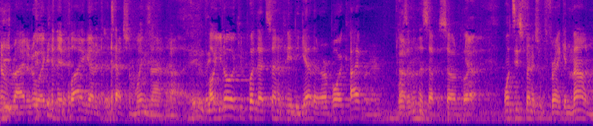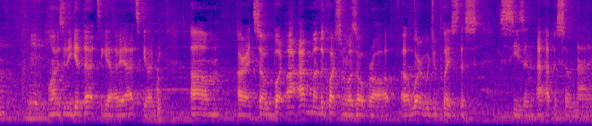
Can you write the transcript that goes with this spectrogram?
and ride it away. Can they fly? You got to attach some wings on. Uh, Oh, you know, we could put that centipede together. Our boy Qyburn wasn't in this episode, but Yeah. once he's finished with Franken Mountain, why doesn't he get that together? Yeah, that's good. Um, all right, so but I, I'm, the question was overall, uh, where would you place this season, uh, episode nine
